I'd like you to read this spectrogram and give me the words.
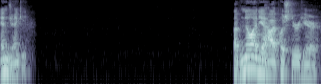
And janky. I have no idea how I pushed through here.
